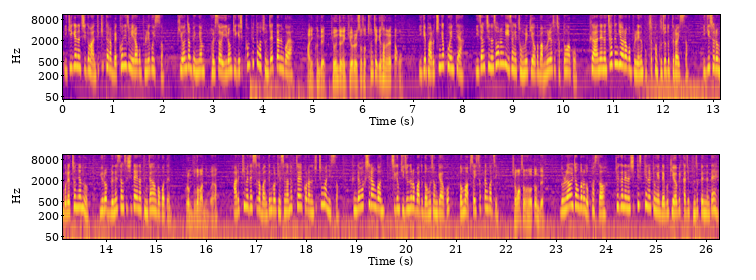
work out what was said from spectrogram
이 기계는 지금 안티키테라 메커니즘이라고 불리고 있어. 기원전 100년 벌써 이런 기계식 컴퓨터가 존재했다는 거야. 아니 근데 기원전에 기어를 써서 천체 계산을 했다고. 이게 바로 충격 포인트야. 이 장치는 30개 이상의 정밀 기어가 맞물려서 작동하고 그 안에는 차등 기어라고 불리는 복잡한 구조도 들어있어. 이 기술은 무려 천년 후 유럽 르네상스 시대에나 등장한 거거든. 그럼 누가 만든 거야? 아르키메데스가 만든 걸 계승한 학자일 거라는 추측만 있어. 근데 확실한 건 지금 기준으로 봐도 너무 정교하고 너무 앞서 있었던 거지. 정확성은 어떤데? 놀라울 정도로 높았어. 최근에는 CT 스캔을 통해 내부 기어비까지 분석됐는데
